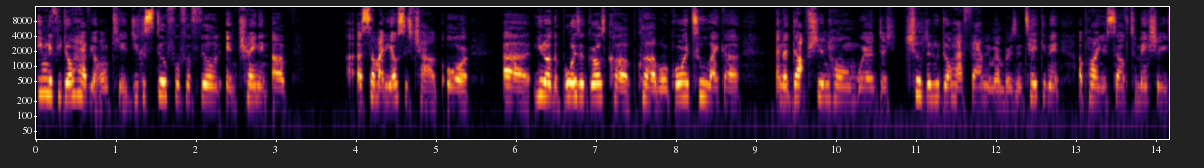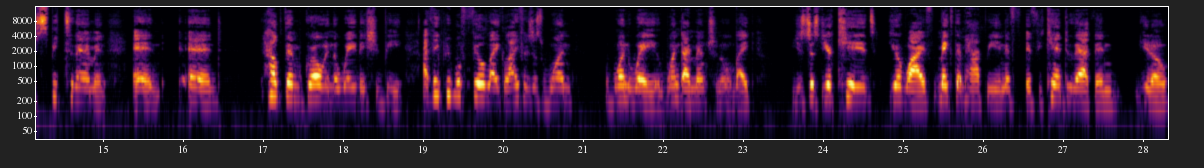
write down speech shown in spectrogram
even if you don't have your own kids you can still feel fulfilled in training up uh, somebody else's child or uh, you know, the Boys and Girls Club club or going to like a an adoption home where there's children who don't have family members and taking it upon yourself to make sure you speak to them and and and help them grow in the way they should be. I think people feel like life is just one one way, one dimensional. Like it's just your kids, your wife, make them happy, and if if you can't do that, then you know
